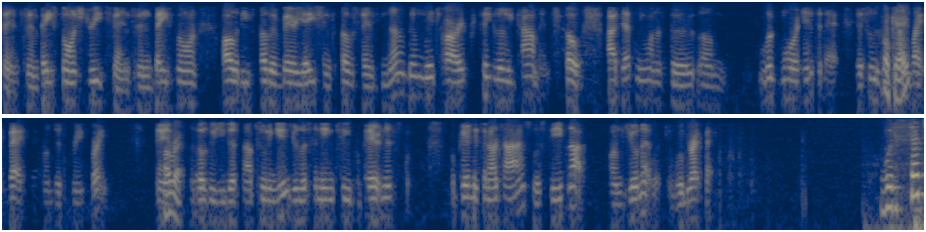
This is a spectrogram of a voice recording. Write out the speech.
sense and based on street sense and based on all of these other variations of sense, none of them which are particularly common. So I definitely want us to um, look more into that as soon as we Okay. come right back from this brief break. And All right. for those of you just now tuning in, you're listening to Preparedness Preparedness in Our Times with Steve Knott on the Jewel Network, and we'll be right back. With such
